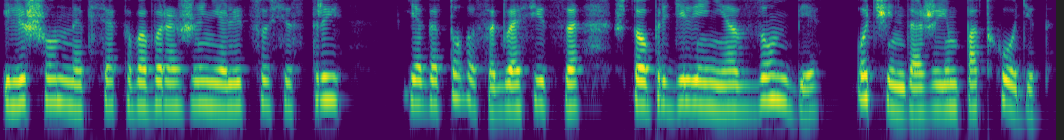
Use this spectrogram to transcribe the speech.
и лишенное всякого выражения лицо сестры, я готова согласиться, что определение «зомби» очень даже им подходит.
